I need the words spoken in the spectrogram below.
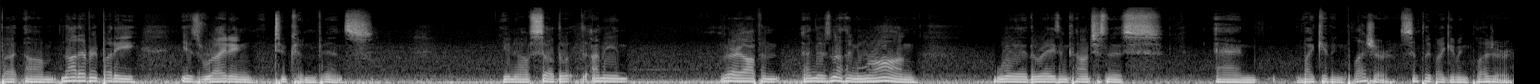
but um, not everybody is writing to convince. You know, so the, I mean, very often, and there's nothing wrong with raising consciousness and by giving pleasure, simply by giving pleasure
